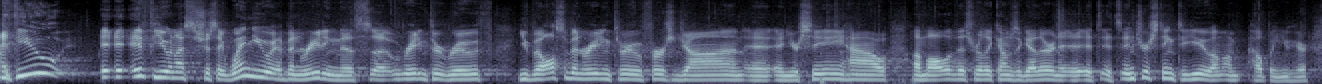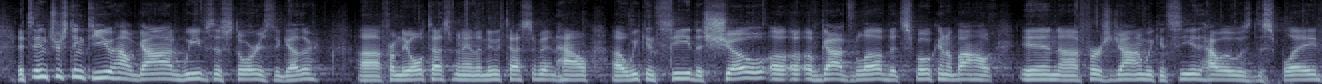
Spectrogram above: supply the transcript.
if you, if you, and I should say, when you have been reading this, uh, reading through Ruth, you've also been reading through First John, and, and, you're seeing how um, all of this really comes together, and it, it, it's interesting to you. I'm, I'm, helping you here. It's interesting to you how God weaves His stories together. Uh, from the Old Testament and the New Testament, and how uh, we can see the show of, of, God's love that's spoken about in uh, First John. We can see how it was displayed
